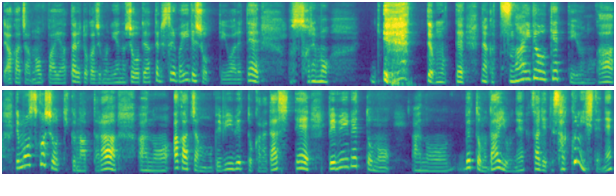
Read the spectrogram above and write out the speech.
て赤ちゃんのおっぱいやったりとか自分の家の仕事やったりすればいいでしょって言われて、それも、えっって思って、なんか繋いでおけっていうのが、で、もう少し大きくなったら、あの、赤ちゃんをベビーベッドから出して、ベビーベッドの、あの、ベッドの台をね、下げて柵にしてね、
